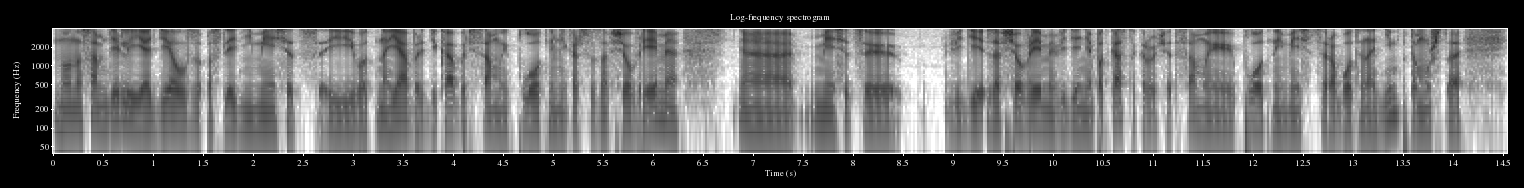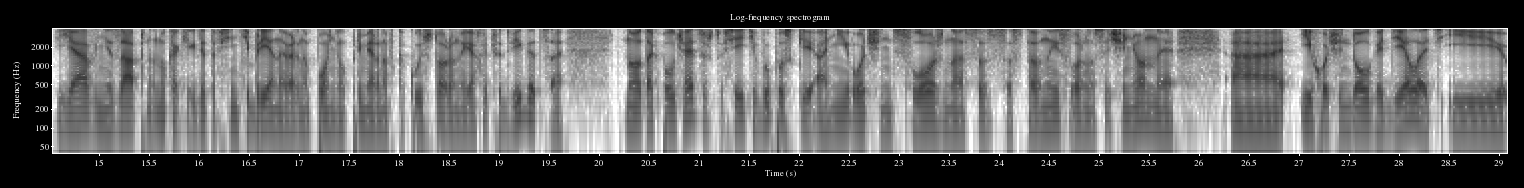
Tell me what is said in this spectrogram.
но на самом деле я делал за последний месяц, и вот ноябрь-декабрь самый плотный, мне кажется, за все время э, месяцы веде... за все время ведения подкаста, короче, это самые плотные месяцы работы над ним, потому что я внезапно, ну как я где-то в сентябре, наверное, понял примерно в какую сторону я хочу двигаться, но так получается, что все эти выпуски, они очень сложно со составные, сложно сочиненные, э, их очень долго делать, и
